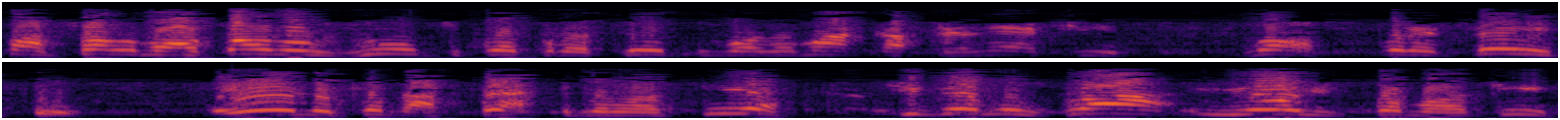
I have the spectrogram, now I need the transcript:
Passaram Maltano junto com o prefeito Valdemar Capenetti, nosso prefeito, ele que é da Festa Melancia. Estivemos lá e hoje estamos aqui,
